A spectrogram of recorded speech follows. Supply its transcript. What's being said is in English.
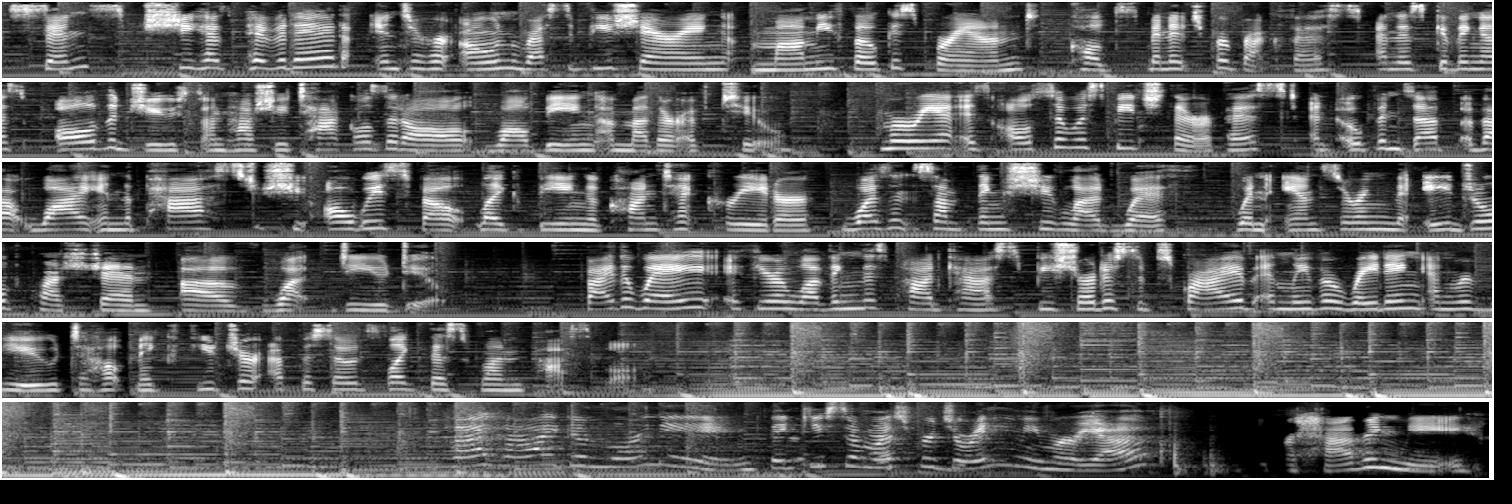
Since she has pivoted into her own recipe sharing, mommy focused brand called Spinach for Breakfast and is giving us all the juice on how she tackles it all while being a mother of two. Maria is also a speech therapist and opens up about why in the past she always felt like being a content creator wasn't something she led with when answering the age old question of what do you do? By the way, if you're loving this podcast, be sure to subscribe and leave a rating and review to help make future episodes like this one possible. Hi, hi, good morning. Thank you so much for joining me, Maria. for having me.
